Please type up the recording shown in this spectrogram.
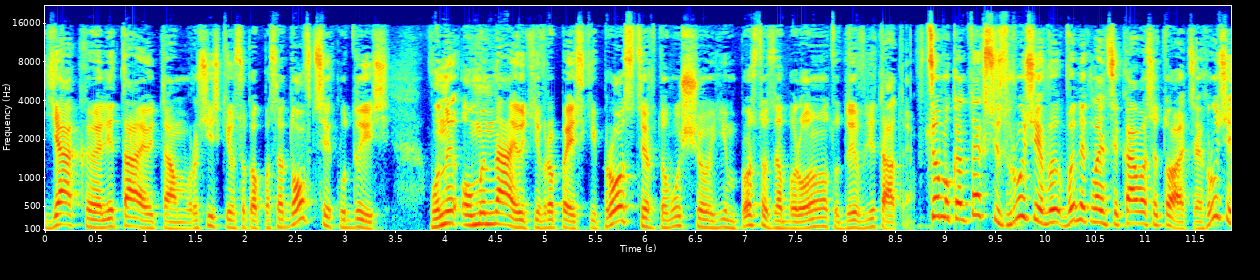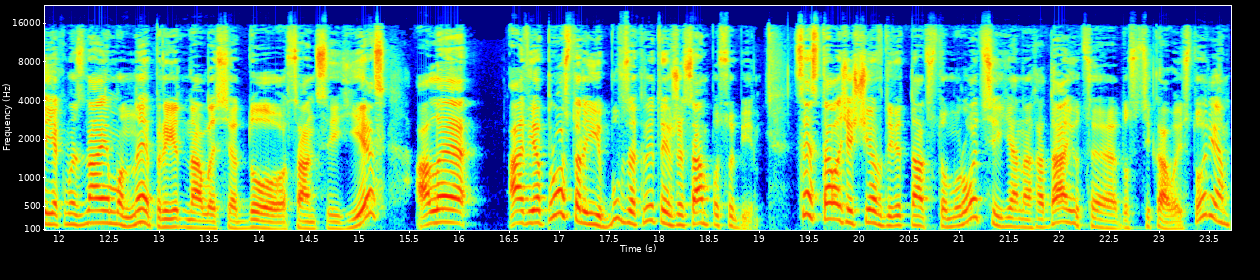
як літають там російські високопосадовці кудись, вони оминають європейський простір, тому що їм просто заборонено туди влітати. В цьому контексті з Грузією виникла цікава ситуація. Грузія, як ми знаємо, не приєдналася до санкцій ЄС, але авіапростор її був закритий вже сам по собі. Це сталося ще в 19-му році. Я нагадаю, це досить цікава історія.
